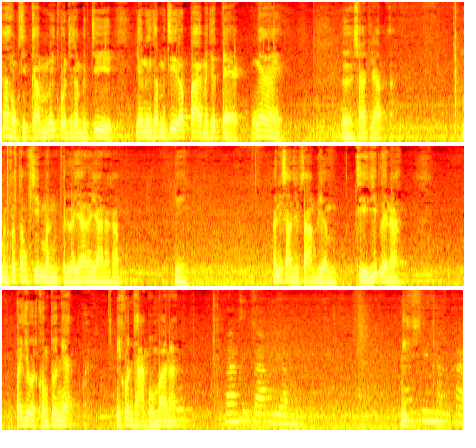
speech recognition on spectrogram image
ห้าหกสิบกรัม ไม่ควรจะทำเป็นจี้ อย่างหนึ่งทำเป็นจี้แล้วปลายมันจะแตกง่าย เออชัดแล้ว มันก็ต้องจิ้มมันเป็นระยะระยะนะครับ นี่ อันนี้สามสิบสามเหลี่ยมถี่ยิบเลยนะ ประโยชน์ของตัวเนี้ย มีคนถามผมว่านะสามสิบสามเหลี่ยมมี ให้ชิ้นหนึ่งค่ะ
